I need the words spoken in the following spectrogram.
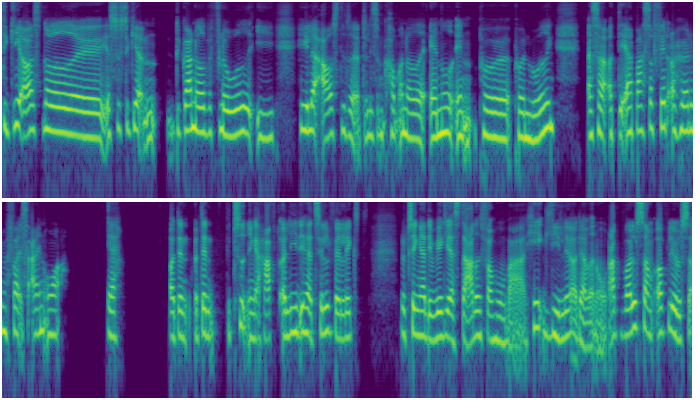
det giver også noget, øh, jeg synes det giver, det gør noget ved flowet i hele afsnittet, at der ligesom kommer noget andet ind på, øh, på en måde, ikke? Altså, og det er bare så fedt at høre det med folks egen ord. Ja, og den, og den betydning har haft, og lige i det her tilfælde, ikke? nu tænker jeg, at det virkelig er startet, for hun var helt lille, og det har været nogle ret voldsomme oplevelser,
